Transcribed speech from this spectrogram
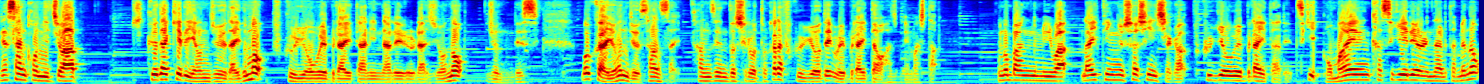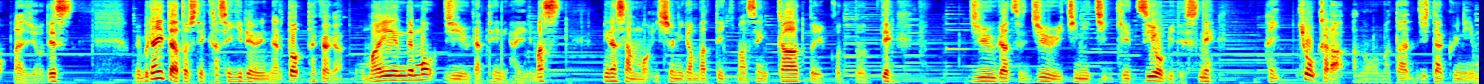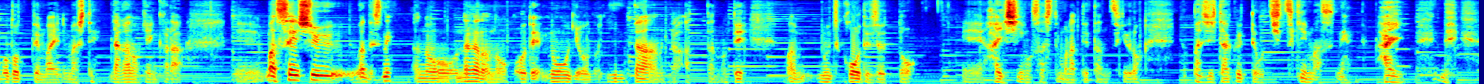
皆さんこんにちは。聞くだけで40代でも副業ウェブライターになれるラジオのじゅんです。僕は43歳、完全度素人から副業でウェブライターを始めました。この番組はライティング初心者が副業ウェブライターで月5万円稼げるようになるためのラジオです。ウェブライターとして稼げるようになると、たかが5万円でも自由が手に入ります。皆さんも一緒に頑張っていきませんか？ということで、10月11日月曜日ですね。はい。今日から、あの、また自宅に戻ってまいりまして、長野県から。えー、まあ、先週はですね、あの、長野の方で農業のインターンがあったので、まあ、向こうでずっと、えー、配信をさせてもらってたんですけど、やっぱ自宅って落ち着きますね。はい。で、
